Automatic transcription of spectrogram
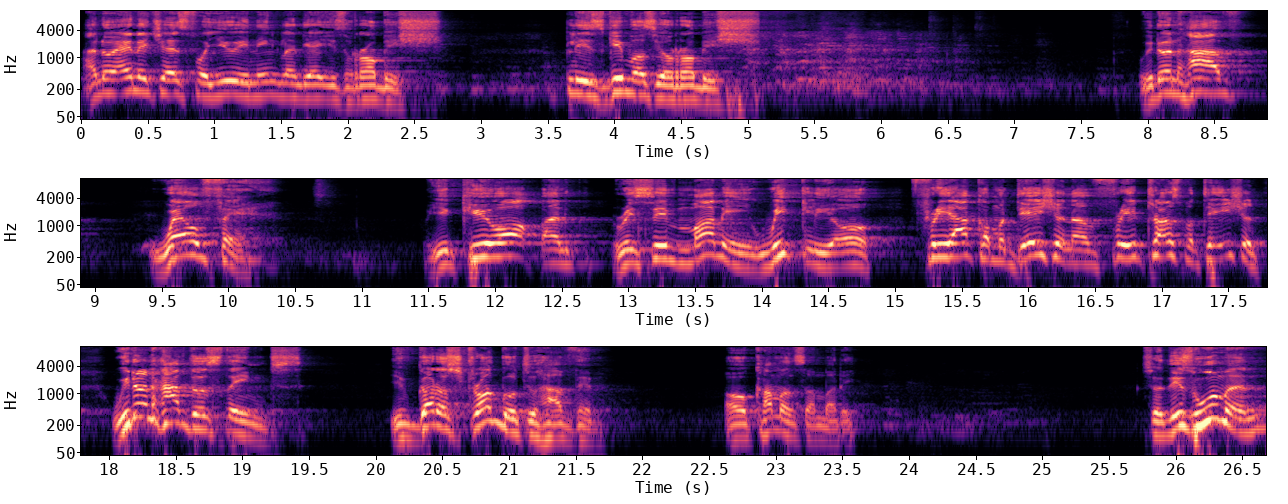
I know NHS for you in England here is rubbish. Please give us your rubbish. We don't have welfare. You queue up and receive money weekly or free accommodation and free transportation. We don't have those things. You've got to struggle to have them. Oh, come on, somebody. So this woman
